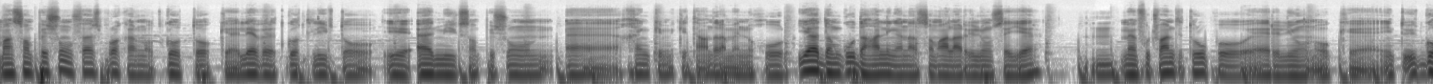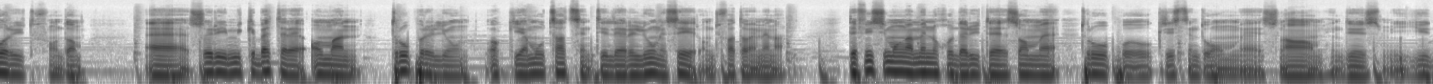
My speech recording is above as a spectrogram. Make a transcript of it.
man som person förespråkar något gott och eh, lever ett gott liv och är ödmjuk som person, eh, skänker mycket till andra människor, gör de goda handlingarna som alla religion säger Mm. men fortfarande inte tror på eh, religion och eh, inte utgår utifrån dem eh, så är det mycket bättre om man tror på religion och gör motsatsen till det religionen säger om du fattar vad jag menar. Det finns ju många människor där ute som eh, tror på kristendom, islam, hinduism, jud,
